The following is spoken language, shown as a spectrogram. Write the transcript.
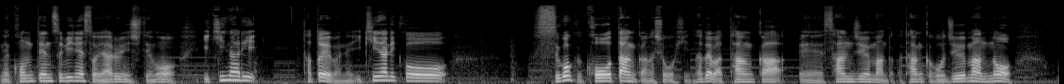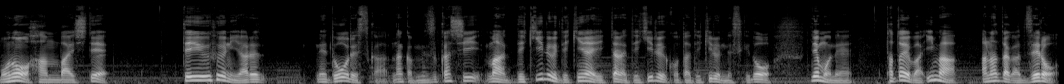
ね、コンテンツビジネスをやるにしてもいきなり例えばねいきなりこうすごく高単価な商品例えば単価、えー30万とか単価50万のものを販売してっていう風にやる、ね、どうですか？なんか難しいまあできるできないで言ったらできることはできるんですけどでもね例えば今あなたがゼロ、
